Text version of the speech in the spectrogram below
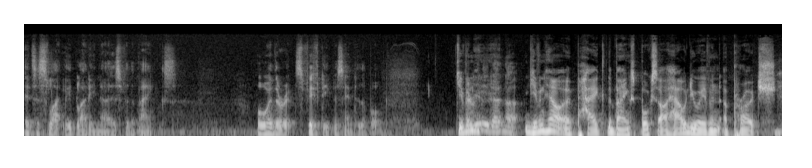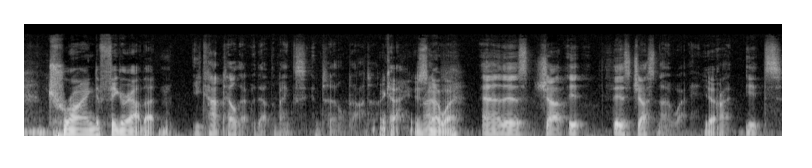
it's a slightly bloody nose for the banks, or whether it's fifty percent of the book. I Given really don't know. given how opaque the bank's books are, how would you even approach trying to figure out that? You can't tell that without the bank's internal data. Okay, there's Right. no way. and there's just it, there's just no way. Yeah. Right. It's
